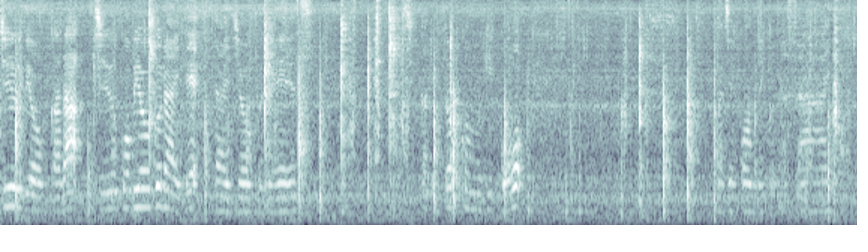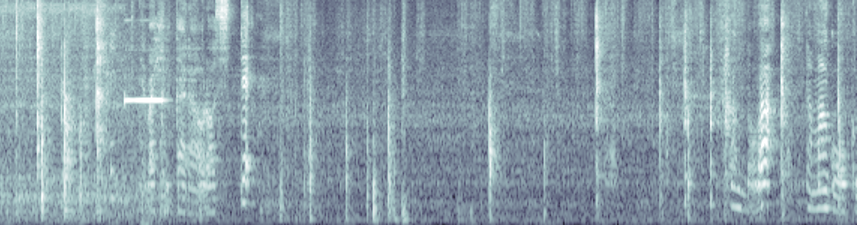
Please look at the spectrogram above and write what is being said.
10秒から15秒ぐらいで大丈夫です。しっかりと小麦粉を混ぜ込んでください、はい、では火から下ろして。今度は卵を加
